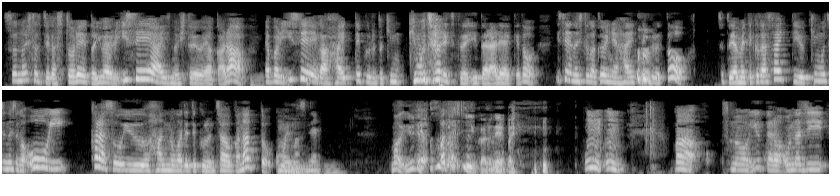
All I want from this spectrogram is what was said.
その人たちがストレート、いわゆる異性愛の人やからうん、やっぱり異性が入ってくると気気持ち悪いって言ったらあれやけど、異性の人がトイレに入ってくると、ちょっとやめてくださいっていう気持ちの人が多いからそういう反応が出てくるんちゃうかなと思いますね。うんうん。まあ、言うて恥ずかしいからね、やっぱり。うんうん。まあ、その、言ったら同じ、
